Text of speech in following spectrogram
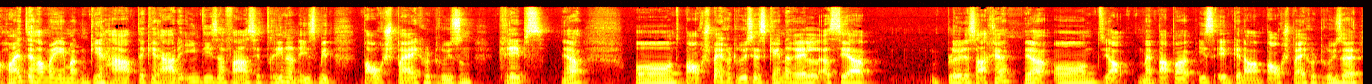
heute haben wir jemanden gehabt, der gerade in dieser Phase drinnen ist mit Bauchspeicheldrüsenkrebs. Ja? Und Bauchspeicheldrüse ist generell eine sehr blöde Sache. Ja? Und ja, mein Papa ist eben genau an Bauchspeicheldrüse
